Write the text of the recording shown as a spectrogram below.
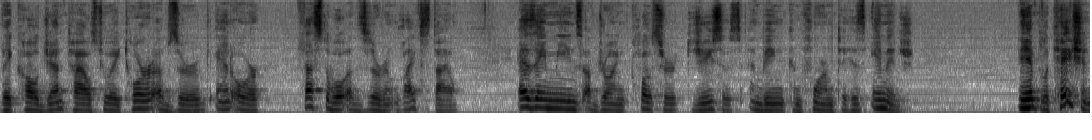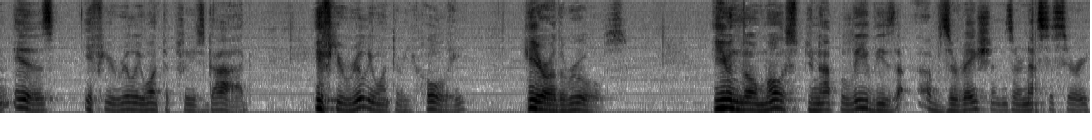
they call Gentiles to a Torah observed and or festival observant lifestyle as a means of drawing closer to Jesus and being conformed to his image. The implication is if you really want to please God, if you really want to be holy, here are the rules. Even though most do not believe these observations are necessary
